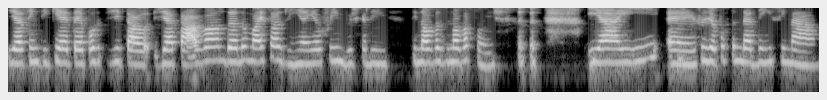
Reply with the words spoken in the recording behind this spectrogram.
já senti que até por digital já estava andando mais sozinha e eu fui em busca de, de novas inovações. e aí é, surgiu a oportunidade de ensinar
